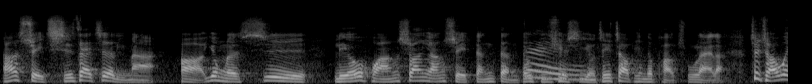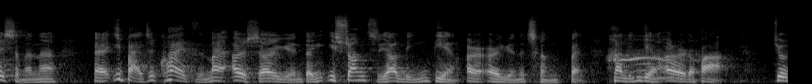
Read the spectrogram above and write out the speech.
然后水池在这里嘛，哈，用的是硫磺、双氧水等等，都的确是有这些照片都跑出来了。最主要为什么呢？呃，一百只筷子卖二十二元，等于一双只要零点二二元的成本。那零点二的话。就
